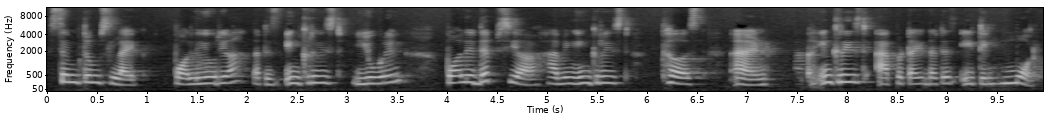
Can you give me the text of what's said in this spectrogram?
symptoms like polyuria that is increased urine, polydipsia having increased thirst and increased appetite that is eating more.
